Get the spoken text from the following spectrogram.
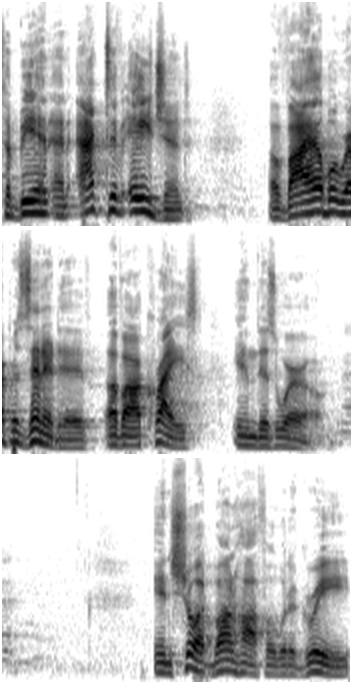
to being an active agent, a viable representative of our Christ in this world. In short, Bonhoeffer would agree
